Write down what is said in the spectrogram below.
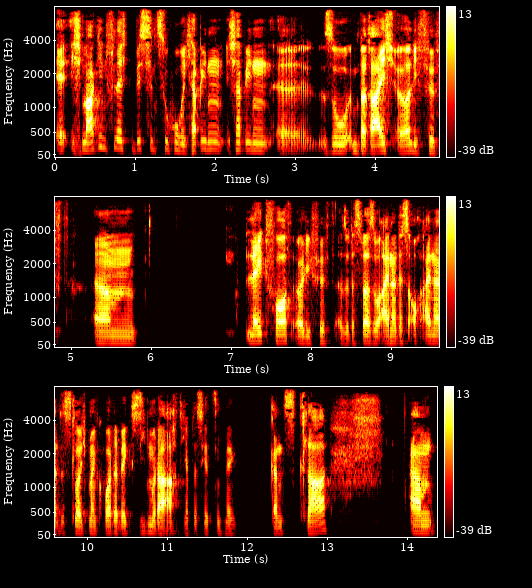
Äh, ich mag ihn vielleicht ein bisschen zu hoch. Ich habe ihn, ich habe ihn äh, so im Bereich Early Fifth, ähm, Late Fourth, Early Fifth. Also das war so einer, das ist auch einer, das ist glaube ich mein Quarterback sieben oder acht. Ich habe das jetzt nicht mehr ganz klar. Ähm,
